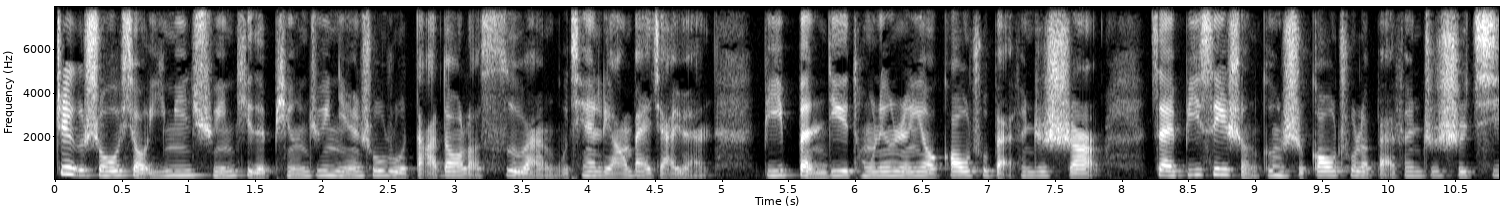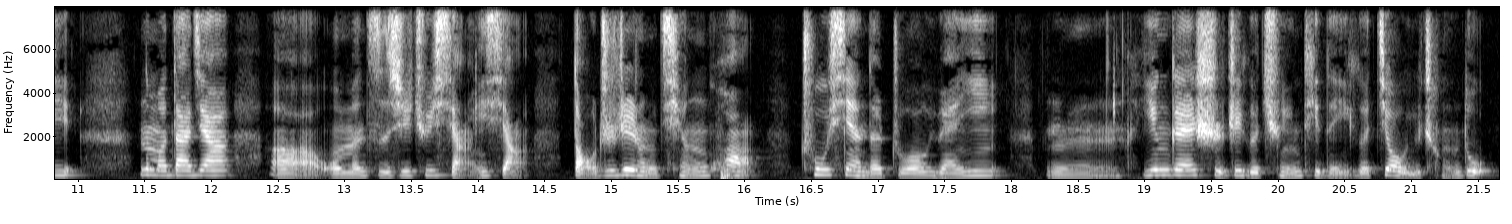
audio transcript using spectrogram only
这个时候，小移民群体的平均年收入达到了四万五千两百加元，比本地同龄人要高出百分之十二，在 BC 省更是高出了百分之十七。那么大家，呃，我们仔细去想一想，导致这种情况出现的主要原因，嗯，应该是这个群体的一个教育程度。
